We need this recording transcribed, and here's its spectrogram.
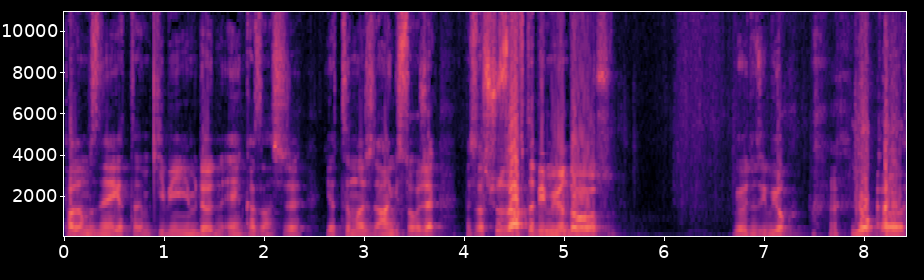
paramız neye yatırım? 2024'ün en kazançlı yatırımları hangisi olacak? Mesela şu zarfta 1 milyon dolar olsun. Gördüğünüz gibi yok. yok evet.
